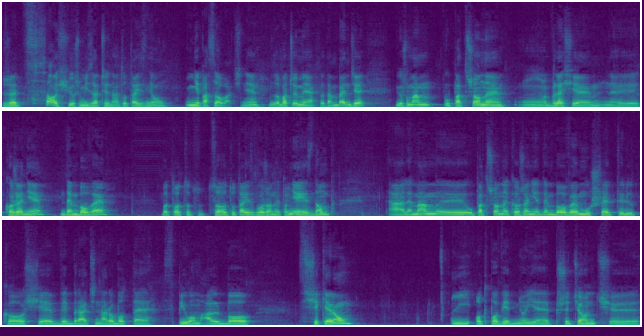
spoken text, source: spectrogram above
że coś już mi zaczyna tutaj z nią nie pasować, nie? Zobaczymy jak to tam będzie. Już mam upatrzone mm, w lesie y, korzenie dębowe, bo to, to, co tutaj jest włożone, to nie jest dąb, ale mam y, upatrzone korzenie dębowe. Muszę tylko się wybrać na robotę z piłą albo z siekierą i odpowiednio je przyciąć, y,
